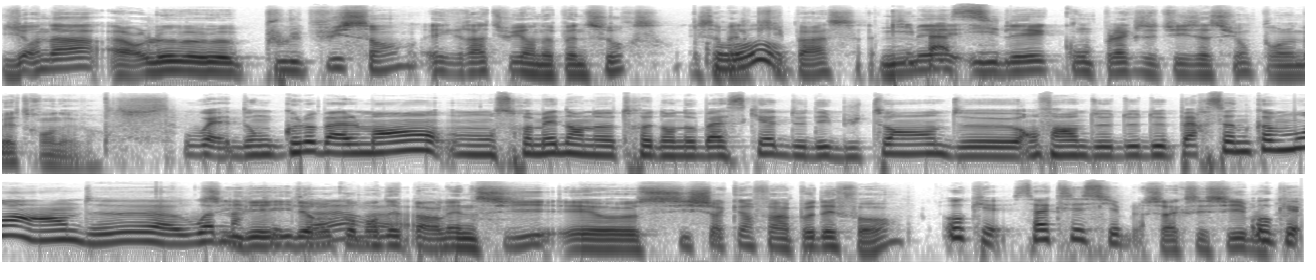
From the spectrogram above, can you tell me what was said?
Il y en a, alors le plus puissant est gratuit en open source, il s'appelle Oh, KeePass, mais il est complexe d'utilisation pour le mettre en œuvre. Ouais, donc globalement, on se remet dans, notre, dans nos baskets de débutants, de, enfin de, de, de personnes comme moi, hein, de euh, web il, est, il est recommandé euh, par l'ENSI et euh, si chacun fait un peu d'effort, Ok, c'est accessible. c'est accessible. Ok,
